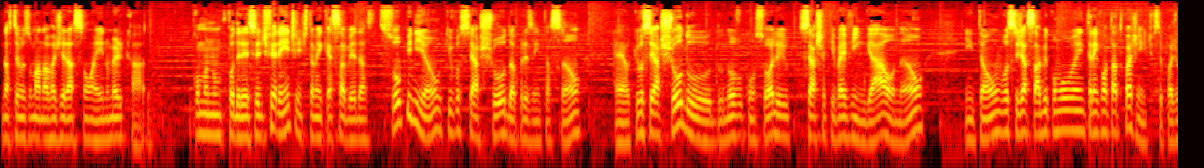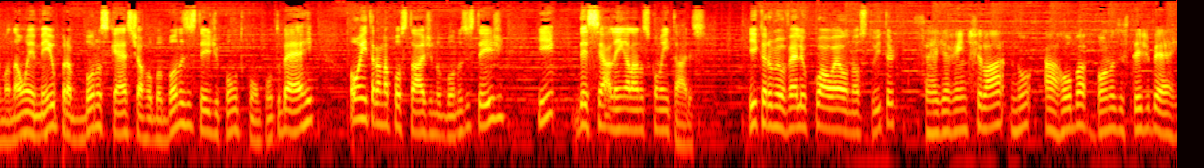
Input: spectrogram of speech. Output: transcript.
nós temos uma nova geração aí no mercado. Como não poderia ser diferente, a gente também quer saber da sua opinião, o que você achou da apresentação, é, o que você achou do, do novo console, você acha que vai vingar ou não. Então você já sabe como entrar em contato com a gente. Você pode mandar um e-mail para bonuscast.bonusstage.com.br ou entrar na postagem no Bonus Stage e descer a lenha lá nos comentários. Ícaro, meu velho, qual é o nosso Twitter? Segue a gente lá no arroba bonusstagebr.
